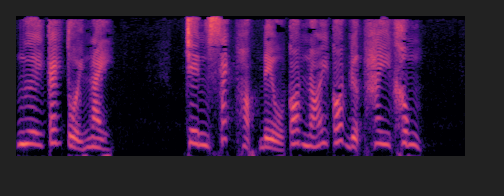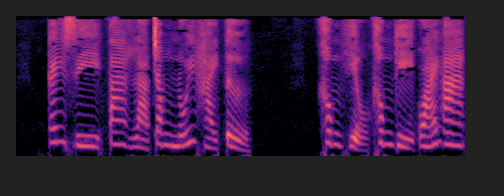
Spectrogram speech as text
Ngươi cái tuổi này. Trên sách học đều có nói có được hay không. Cái gì ta là trong núi hải tử. Không hiểu không kỳ quái a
